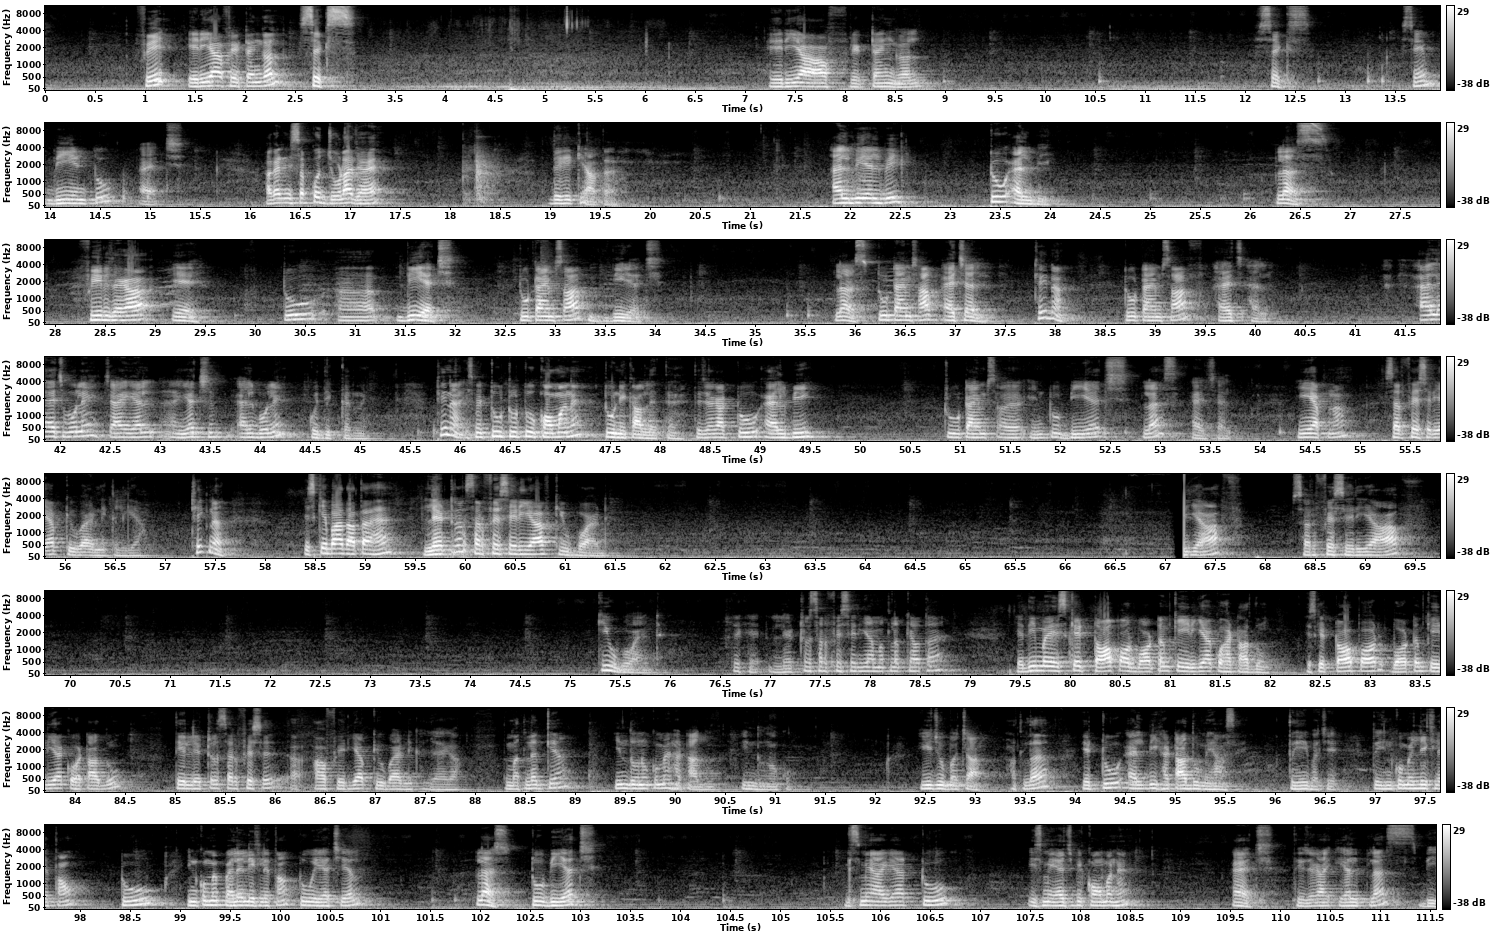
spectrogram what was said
फिर area of rectangle six area of rectangle six same B into H अगर इन सबको जोड़ा जाए, देखिए क्या आता है। L B L B two L B plus फिर जगह ये two B H two times of B H plus two times of H L ठीक ना? Two times of H L L H बोलें, चाहे एल एच एल बोलें, कोई दिक्कत नहीं। ठीक ना? इसमें टू टू टू कॉमन है टू निकाल लेते हैं। तो जगह two L B two times into B H plus H L ये अपना सरफेस एरिया ऑफ़ क्यूबॉइड निकल गया। ठीक ना? इसके बाद आता है lateral surface area of cuboid area of surface area of cuboid देखिए लेटरल सरफेस एरिया मतलब क्या होता है? यदि मैं इसके टॉप और बॉटम के एरिया को हटा दूँ, इसके टॉप और बॉटम के एरिया को हटा दूँ तो lateral surface of area of cuboid निकल जाएगा। तो मतलब क्या? इन दोनों को मैं हटा दूँ, इन दोनों को। ये जो बचा मतलब ये टू एल बी हटा दूँ मैं यहाँ से तो यही बचे। तो इनको मैं लिख लेता हूँ, टू, इनको मैं पहले लिख लेता हूँ, two H L plus two B H इसमें आ गया टू, इसमें एच भी कॉमन है। एच तो जगह एल प्लस बी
